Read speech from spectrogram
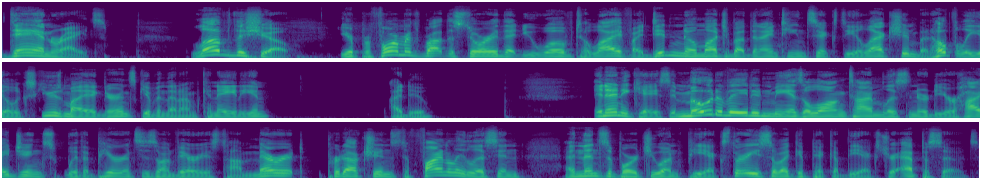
Dan writes, Love the show. Your performance brought the story that you wove to life. I didn't know much about the 1960 election, but hopefully you'll excuse my ignorance given that I'm Canadian. I do. In any case, it motivated me as a longtime listener to your hijinks with appearances on various Tom Merritt productions to finally listen and then support you on PX3 so I could pick up the extra episodes.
